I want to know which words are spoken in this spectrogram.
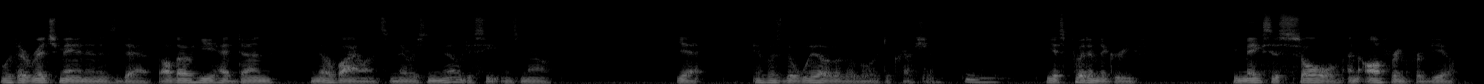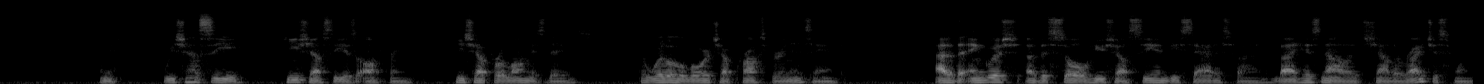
with a rich man in his death, although he had done no violence, and there was no deceit in his mouth. Yet it was the will of the Lord to crush him. Mm. He has put him to grief. He makes his soul an offering for guilt. And we shall see, he shall see his offering. He shall prolong his days. The will of the Lord shall prosper in his hand. Out of the anguish of his soul he shall see and be satisfied. By his knowledge shall the righteous one,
